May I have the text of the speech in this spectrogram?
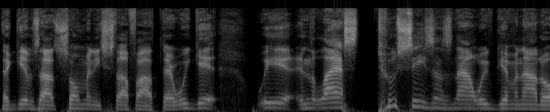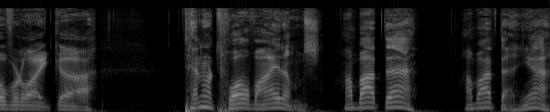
that gives out so many stuff out there. We get we in the last two seasons now we've given out over like uh, ten or twelve items. How about that? How about that? Yeah,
